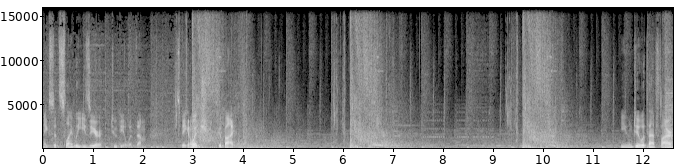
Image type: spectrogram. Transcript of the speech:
Makes it slightly easier to deal with them. Speaking of which, goodbye. You can deal with that fire.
